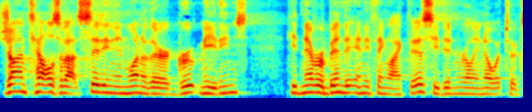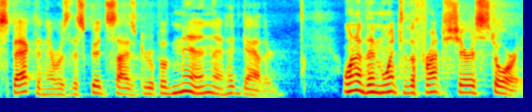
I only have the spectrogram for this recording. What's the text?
Jean tells about sitting in one of their group meetings. He'd never been to anything like this. He didn't really know what to expect, and there was this good sized group of men that had gathered. One of them went to the front to share his story,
